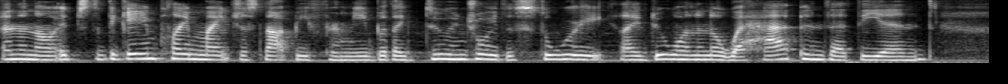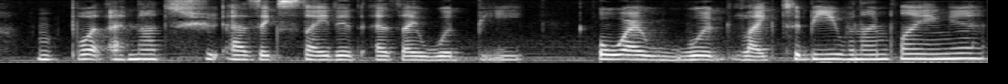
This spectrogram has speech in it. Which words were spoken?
I don't know, it's the gameplay might just not be for me, but I do enjoy the story and I do want to know what happens at the end. But I'm not too as excited as I would be or I would like to be when I'm playing it.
